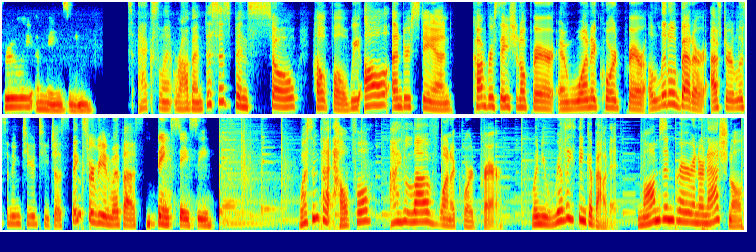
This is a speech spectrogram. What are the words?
truly amazing. It's excellent, Robin. This has been so helpful. We all understand conversational prayer and one accord prayer a little better after listening to you teach us. Thanks for being with us. Thanks, Stacy. Wasn't that helpful? I love one accord prayer. When you really think about it, Moms in Prayer International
